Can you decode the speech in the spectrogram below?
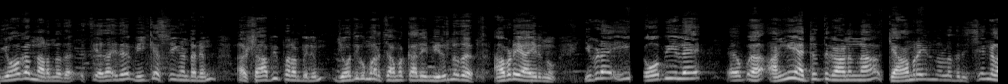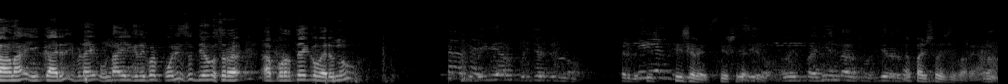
യോഗം നടന്നത്. അതായത് വി കെ ശ്രീകണ്ഠനും ഷാഫി പറമ്പിലും ജ്യോതികുമാർ ചാമക്കാലയും ഇരുന്നത് അവിടെയായിരുന്നു. ഇവിടെ ഈ ലോബിയിലെ അങ്ങേയറ്റത്ത് അങ്ങേ അറ്റത്ത് കാണുന്ന ക്യാമറയിൽ നിന്നുള്ള ദൃശ്യങ്ങളാണ് ഈ കാര്യം ഇവിടെ ഉണ്ടായിരിക്കുന്നത്. ഇപ്പോൾ പോലീസ് ഉദ്യോഗസ്ഥർ പുറത്തേക്ക് വരുന്നു. പരിശോധിച്ച് പറയാം.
